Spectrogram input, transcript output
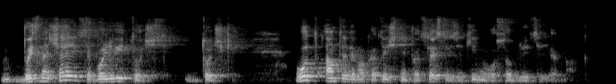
визначаються больові точки. От антидемократичні процеси, з якими уособлюється Єрмак.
